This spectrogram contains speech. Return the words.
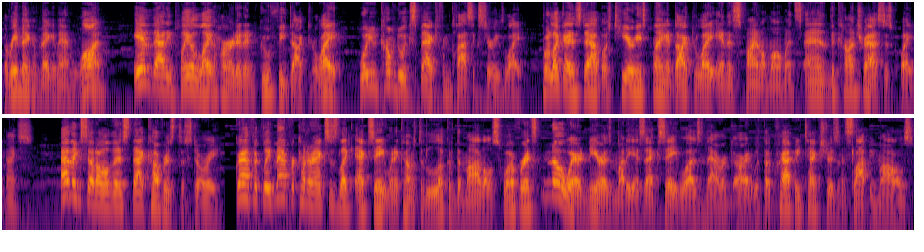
the remake of Mega Man 1. In that, he played a lighthearted and goofy Dr. Light, what you'd come to expect from classic series Light. But like I established, here he's playing a Dr. Light in his final moments, and the contrast is quite nice. Having said all this, that covers the story. Graphically, Maverick Hunter X is like X8 when it comes to the look of the models, however it's nowhere near as muddy as X8 was in that regard, with the crappy textures and sloppy models.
